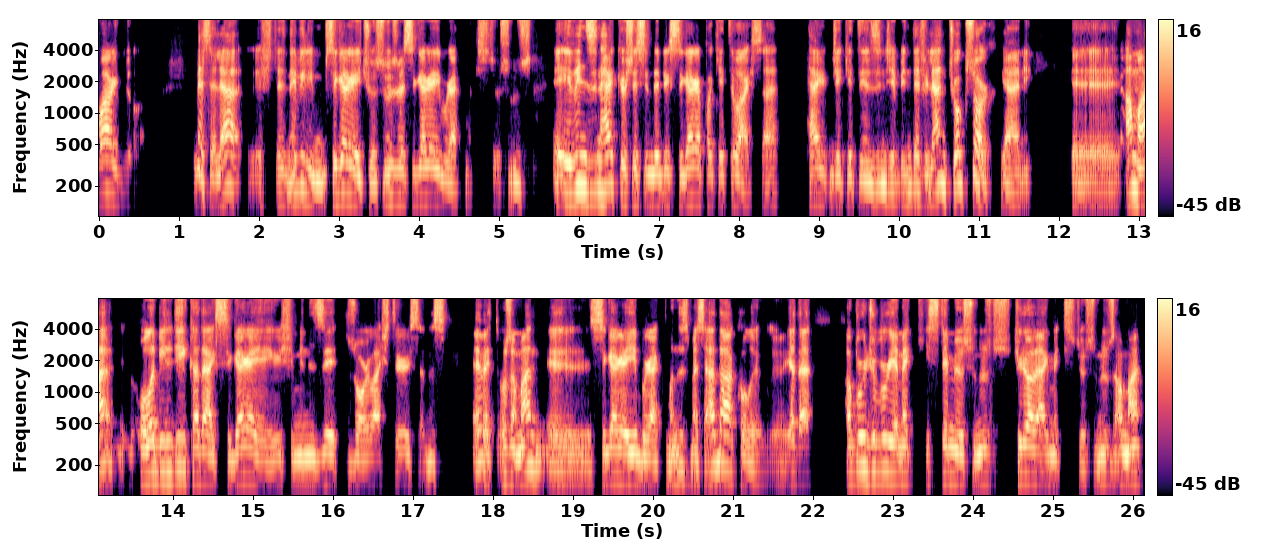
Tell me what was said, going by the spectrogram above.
var diyorlar. Mesela işte ne bileyim sigara içiyorsunuz ve sigarayı bırakmak istiyorsunuz. E, evinizin her köşesinde bir sigara paketi varsa, her ceketinizin cebinde filan çok zor yani. E, ama olabildiği kadar sigaraya erişiminizi zorlaştırırsanız, evet o zaman e, sigarayı bırakmanız mesela daha kolay oluyor. Ya da abur cubur yemek istemiyorsunuz, kilo vermek istiyorsunuz ama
